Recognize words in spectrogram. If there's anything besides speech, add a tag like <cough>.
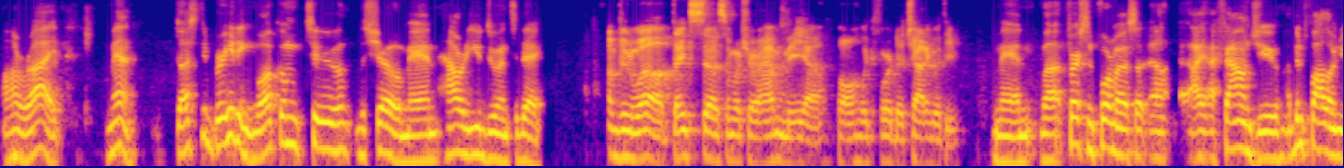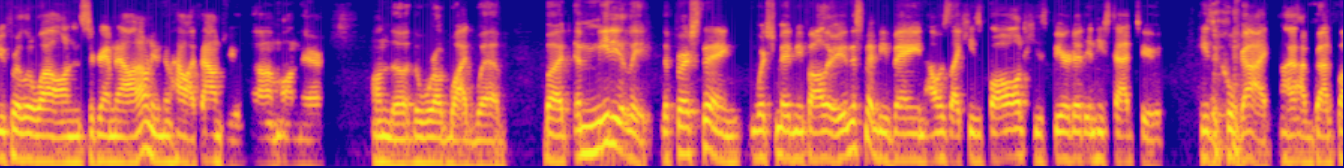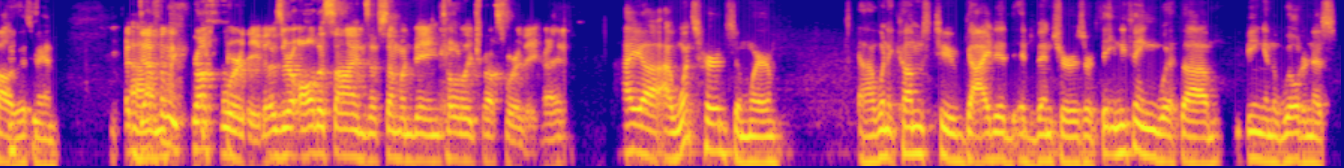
All right, man. Dusty Breeding, welcome to the show, man. How are you doing today? I'm doing well. Thanks uh, so much for having me, uh, Paul. Looking forward to chatting with you. Man, well, first and foremost, uh, I, I, found you. I've been following you for a little while on Instagram now. I don't even know how I found you um, on there, on the the World Wide Web. But immediately, the first thing which made me follow you, and this may be vain, I was like, he's bald, he's bearded, and he's tattooed. He's a cool guy. I, have got to follow this man. <laughs> Definitely um, trustworthy. Those are all the signs of someone being totally trustworthy, right? I uh, I once heard somewhere uh, when it comes to guided adventures or th- anything with um, being in the wilderness,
